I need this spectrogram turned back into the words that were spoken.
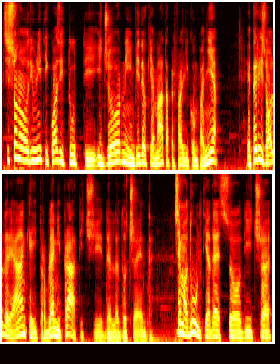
Si sono riuniti quasi tutti i giorni in videochiamata per fargli compagnia e per risolvere anche i problemi pratici del docente. Siamo adulti adesso, dice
